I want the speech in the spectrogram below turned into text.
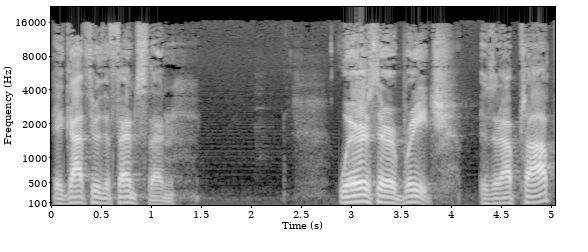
It got through the fence then. Where is there a breach? Is it up top?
